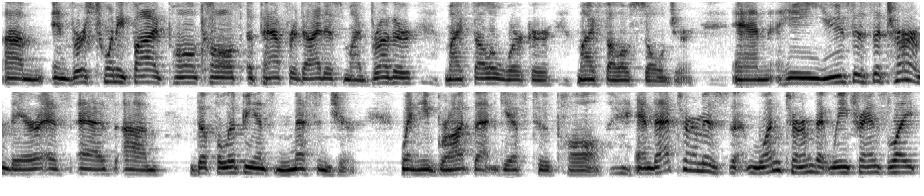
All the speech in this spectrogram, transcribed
Um, in verse 25, Paul calls Epaphroditus my brother, my fellow worker, my fellow soldier. And he uses the term there as, as um, the Philippians messenger when he brought that gift to Paul. And that term is one term that we translate,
